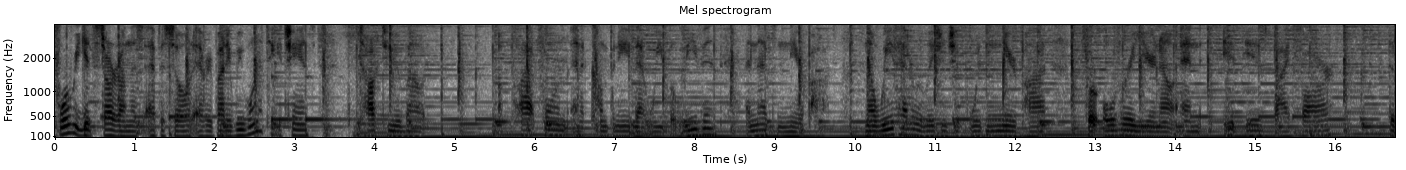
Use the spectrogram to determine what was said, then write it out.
before we get started on this episode, everybody, we want to take a chance to talk to you about a platform and a company that we believe in, and that's Nearpod. Now, we've had a relationship with Nearpod for over a year now, and it is by far the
